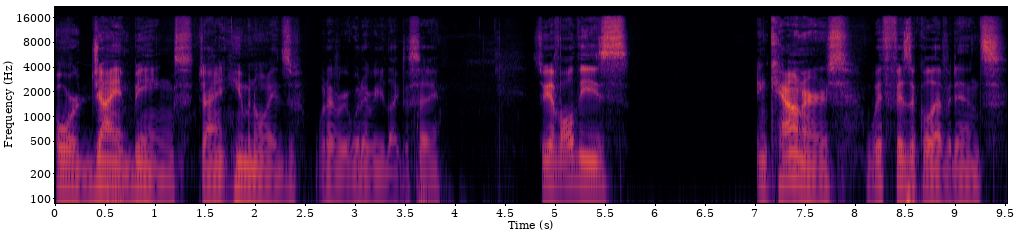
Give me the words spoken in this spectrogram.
or giant beings, giant humanoids, whatever whatever you'd like to say. So you have all these encounters with physical evidence,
